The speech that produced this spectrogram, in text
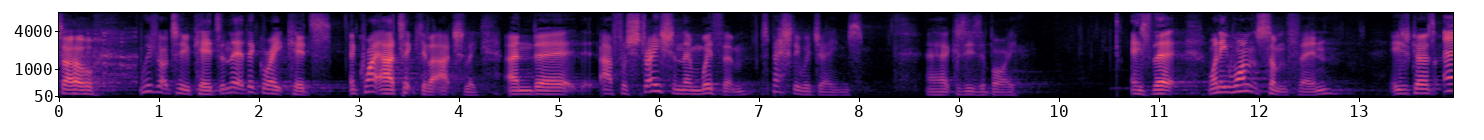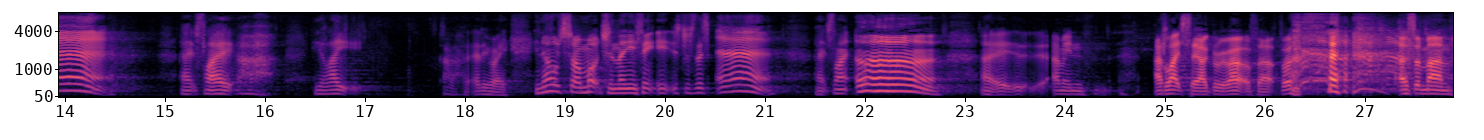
so we've got two kids, and they're, they're great kids and quite articulate, actually. And uh, our frustration then with them, especially with James, because uh, he's a boy, is that when he wants something, he just goes, ah. And it's like, oh, you're like, oh, anyway, he knows so much, and then you think it's just this, ah. And it's like, ah. Uh, I mean, I'd like to say I grew out of that, but as a man,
